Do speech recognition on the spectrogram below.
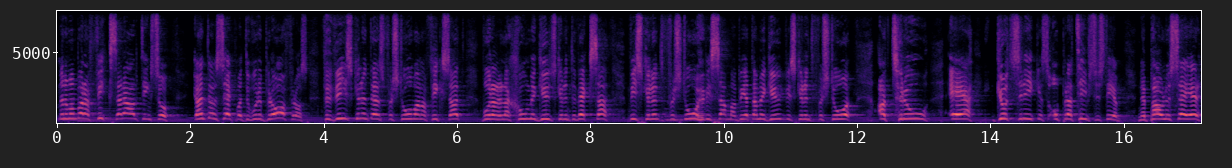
Men om man bara fixar allting så, jag är inte ens säker på att det vore bra för oss. För vi skulle inte ens förstå vad han har fixat. Vår relation med Gud skulle inte växa. Vi skulle inte förstå hur vi samarbetar med Gud. Vi skulle inte förstå att tro är Guds rikes operativsystem. När Paulus säger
